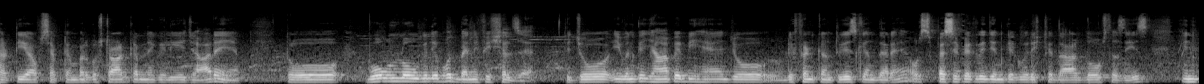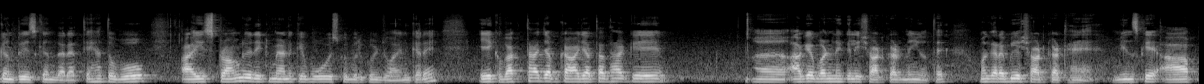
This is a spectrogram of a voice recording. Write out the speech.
थर्टी ऑफ़ सितंबर को स्टार्ट करने के लिए जा रहे हैं तो वो उन लोगों के लिए बहुत बेनिफिशियल्स है कि जो इवन के यहाँ पे भी हैं, जो डिफरेंट कंट्रीज़ के अंदर हैं और स्पेसिफिकली जिनके कोई रिश्तेदार, दोस्त, अज़ीज़ इन कंट्रीज़ के अंदर रहते हैं तो वो आई स्ट्रांगली रिकमेंड कि वो इसको बिल्कुल ज्वाइन करें। एक वक्त था जब कहा जाता था कि आगे बढ़ने के लिए शॉर्टकट नहीं होते, मगर अभी ये शॉर्टकट हैं। मींस के आप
